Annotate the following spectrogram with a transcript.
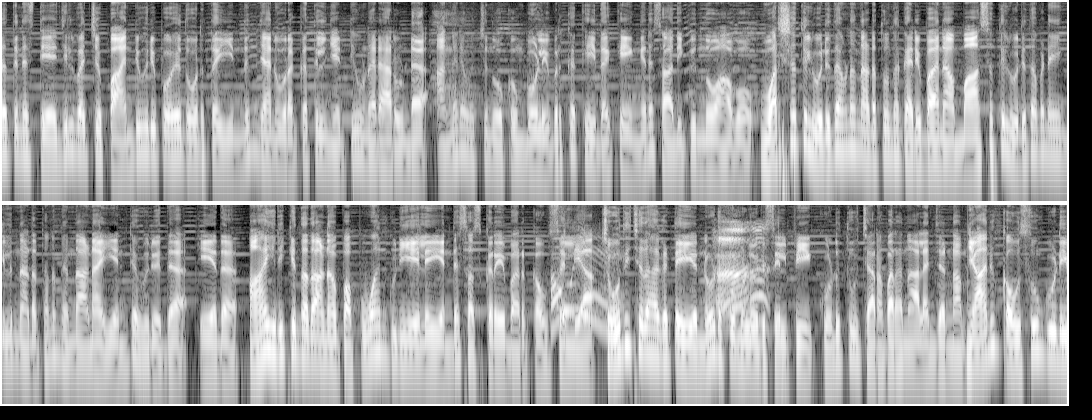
മത്സരത്തിന് സ്റ്റേജിൽ വെച്ച് പാൻഡൂരി പോയതോർത്ത് ഇന്നും ഞാൻ ഉറക്കത്തിൽ ഞെട്ടി ഉണരാറുണ്ട്. അങ്ങനെ വെച്ച് നോക്കുമ്പോൾ ഇവർക്കൊക്കെ ഇതൊക്കെ എങ്ങനെ സാധിക്കുന്നു ആവോ? വർഷത്തിൽ ഒരു തവണ നടത്തുന്ന കരുബാന മാസത്തിൽ ഒരു തവണയെങ്കിലും നടത്തണമെന്നാണ് എന്റെ ഒരു ഇത്. ഏത്? ആ ഇരിക്കുന്നതാണ് പപ്പുവാൻ കുനിയയിലെ എന്റെ സബ്സ്ക്രൈബർ കൗസല്യ. ചോദിച്ചതാകട്ടെ എന്നോടൊപ്പമുള്ള ഒരു സെൽഫി കൊടുത്തു ചറപറ നാലഞ്ചെണ്ണം. ഞാനും കൗസും കൂടി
